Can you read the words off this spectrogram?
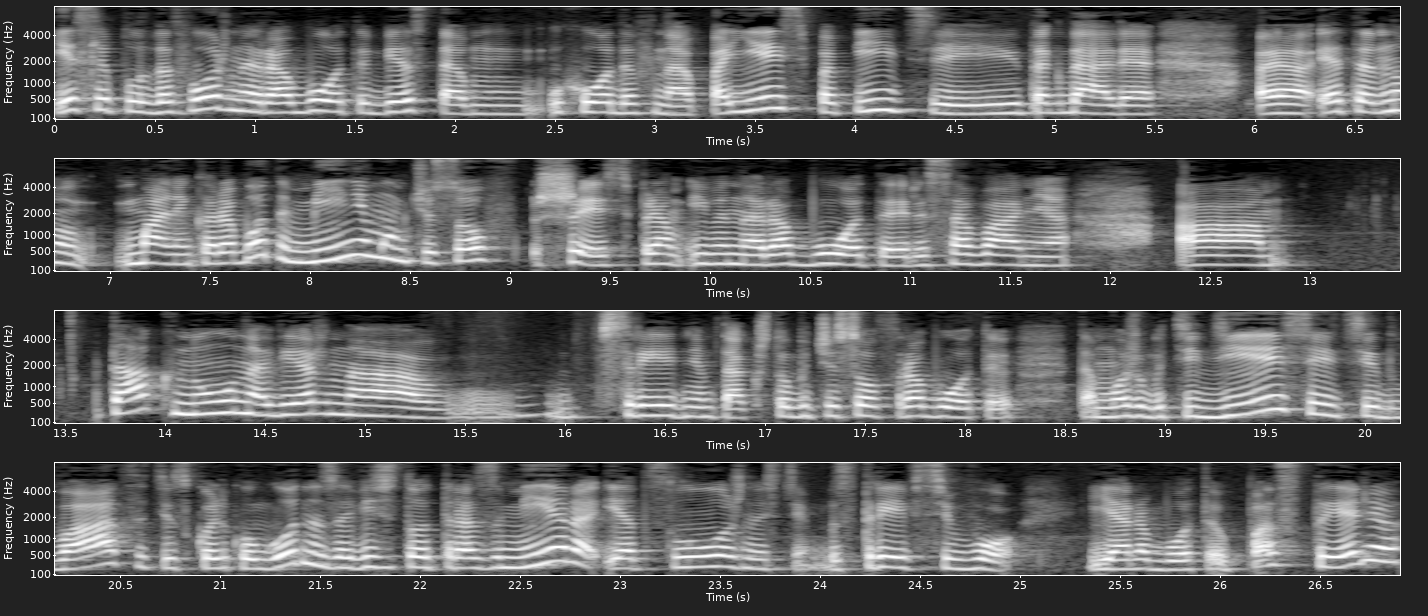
если плодотворная работа без там уходов на поесть, попить и так далее, э, это, ну, маленькая работа, минимум часов 6, прям именно работы, рисования. А так, ну, наверное, в среднем так, чтобы часов работы, там может быть и 10, и 20, и сколько угодно, зависит от размера и от сложности, быстрее всего я работаю пастелью.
